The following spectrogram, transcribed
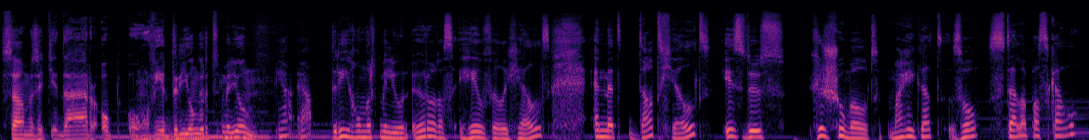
samen zit je daar op ongeveer 300 miljoen. Ja, ja, 300 miljoen euro, dat is heel veel geld. En met dat geld is dus gesjoemeld. Mag ik dat zo stellen, Pascal?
